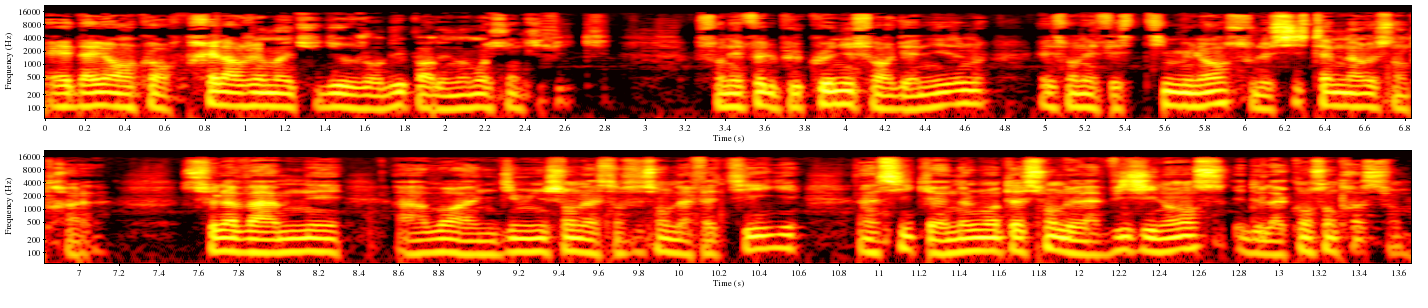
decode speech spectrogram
Est d'ailleurs encore très largement étudiée aujourd'hui par de nombreux scientifiques. Son effet le plus connu sur l'organisme est son effet stimulant sur le système nerveux central. Cela va amener à avoir une diminution de la sensation de la fatigue, ainsi qu'à une augmentation de la vigilance et de la concentration.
